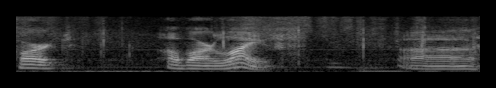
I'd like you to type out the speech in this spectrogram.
part of our life. Uh,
